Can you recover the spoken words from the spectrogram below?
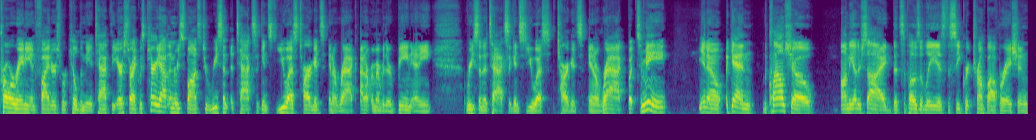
pro Iranian fighters were killed in the attack. The airstrike was carried out in response to recent attacks against U.S. targets in Iraq. I don't remember there being any recent attacks against U.S. targets in Iraq. But to me, you know, again, the clown show on the other side that supposedly is the secret Trump operation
